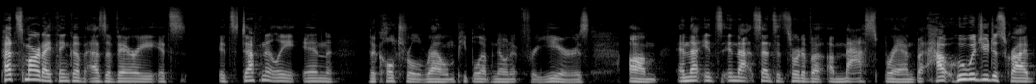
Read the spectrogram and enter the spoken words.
PetSmart I think of as a very it's it's definitely in the cultural realm. People have known it for years. Um, and that it's in that sense, it's sort of a, a, mass brand. But how who would you describe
